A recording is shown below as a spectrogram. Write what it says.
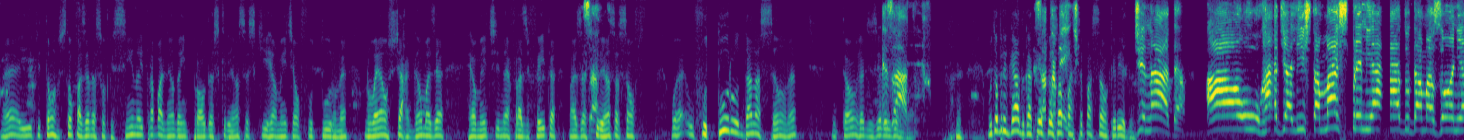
né? E que tão, estão fazendo essa oficina e trabalhando aí em prol das crianças, que realmente é o futuro, né? Não é um jargão, mas é realmente né, frase feita, mas as Exato. crianças são o, é o futuro da nação, né? Então, já dizia Exato. Muito obrigado, Catete, pela sua participação, querido. De nada. Ao radialista mais premiado da Amazônia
